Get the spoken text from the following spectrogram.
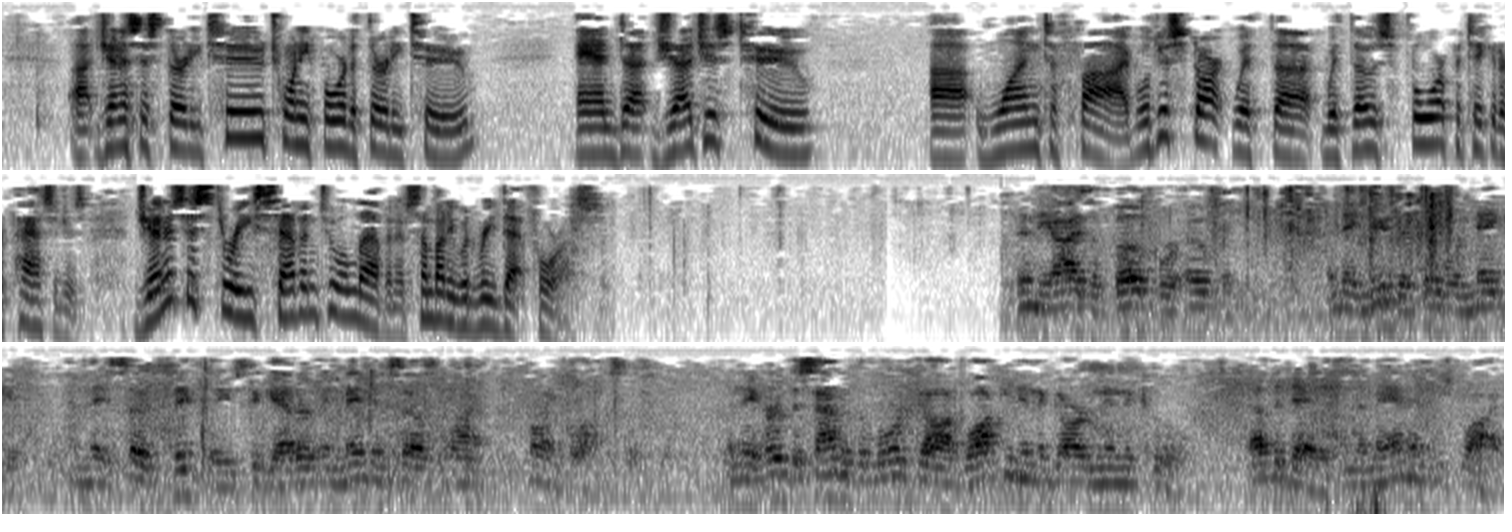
Genesis 32, 24 to 32 and uh, Judges 2, uh, 1 to 5. We'll just start with, uh, with those four particular passages. Genesis 3, 7 to 11, if somebody would read that for us. Then the eyes of both were opened, and they knew that they were naked, and they sewed fig leaves together and made themselves loincloths. And they heard the sound of the Lord God walking in the garden in the cool of the day, and the man and his wife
